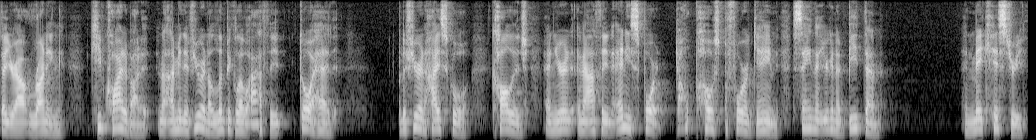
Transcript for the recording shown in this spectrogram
that you're out running. Keep quiet about it. And I mean, if you're an Olympic level athlete, go ahead. But if you're in high school, college, and you're an athlete in any sport, don't post before a game saying that you're going to beat them and make history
